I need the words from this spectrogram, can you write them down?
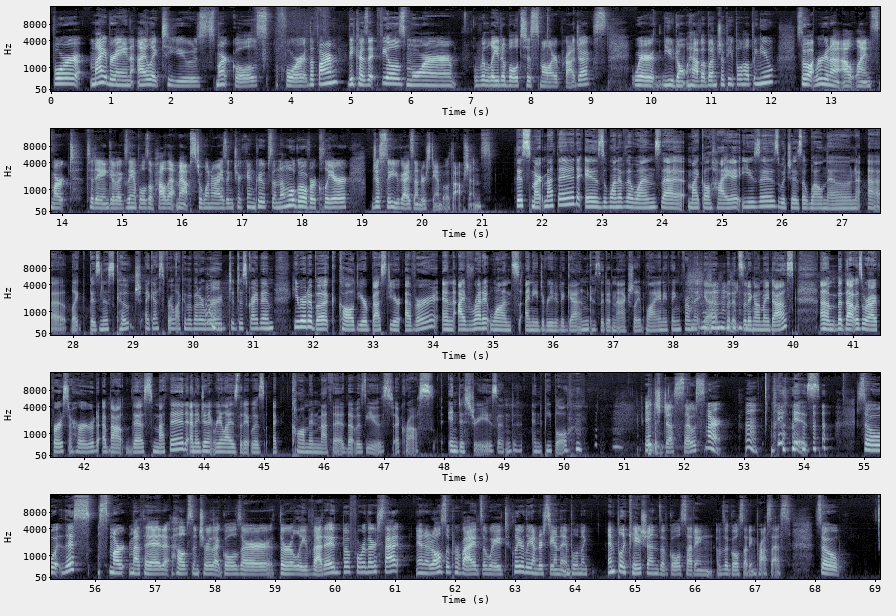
For my brain, I like to use SMART goals for the farm because it feels more relatable to smaller projects where you don't have a bunch of people helping you. So we're going to outline SMART today and give examples of how that maps to winterizing chicken coops. And then we'll go over CLEAR just so you guys understand both options. This SMART method is one of the ones that Michael Hyatt uses, which is a well-known uh, like business coach, I guess, for lack of a better hmm. word to describe him. He wrote a book called Your Best Year Ever, and I've read it once. I need to read it again because I didn't actually apply anything from it yet, but it's sitting on my desk. Um, but that was where I first heard about this method, and I didn't realize that it was a common method that was used across industries and and people. It's just so smart. Mm. It is. so, this SMART method helps ensure that goals are thoroughly vetted before they're set, and it also provides a way to clearly understand the implement implications of goal setting of the goal setting process. So,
